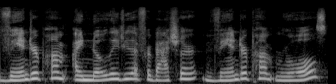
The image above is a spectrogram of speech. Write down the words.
Vanderpump. I know they do that for Bachelor. Vanderpump Rules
